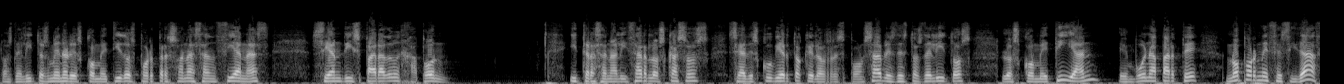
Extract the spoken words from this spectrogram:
Los delitos menores cometidos por personas ancianas se han disparado en Japón. Y tras analizar los casos, se ha descubierto que los responsables de estos delitos los cometían, en buena parte, no por necesidad,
